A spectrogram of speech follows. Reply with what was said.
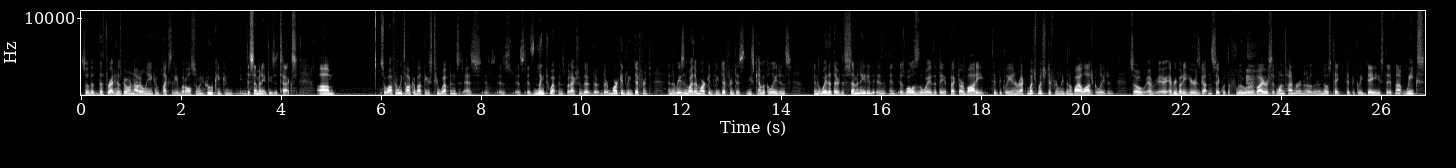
so the, the threat has grown not only in complexity, but also in who can, can disseminate these attacks. Um, so often we talk about these two weapons as, as, as, as linked weapons, but actually they're, they're, they're markedly different. And the reason why they're markedly different is these chemical agents in the way that they're disseminated and, and as well as the way that they affect our body typically interact much, much differently than a biological agent. So ev- everybody here has gotten sick with the flu or a virus at one time or another, and those take typically days to, if not weeks,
